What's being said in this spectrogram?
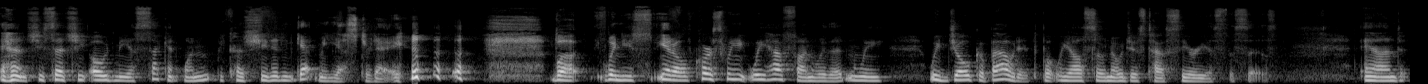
And she said she owed me a second one because she didn't get me yesterday. but when you, you know, of course, we, we have fun with it and we, we joke about it, but we also know just how serious this is. And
